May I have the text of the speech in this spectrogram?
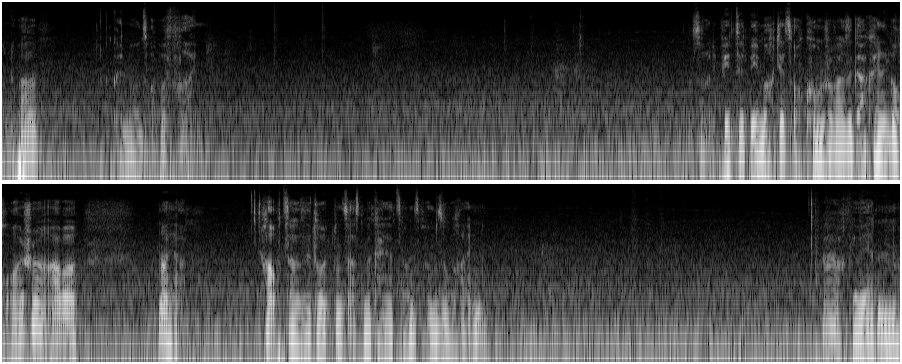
Wunderbar. Können wir uns auch befreien. So, die PZB macht jetzt auch komischerweise gar keine Geräusche, aber naja. Hauptsache, sie drückt uns erstmal keine Zwangsbremsung rein. Ach, wir werden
